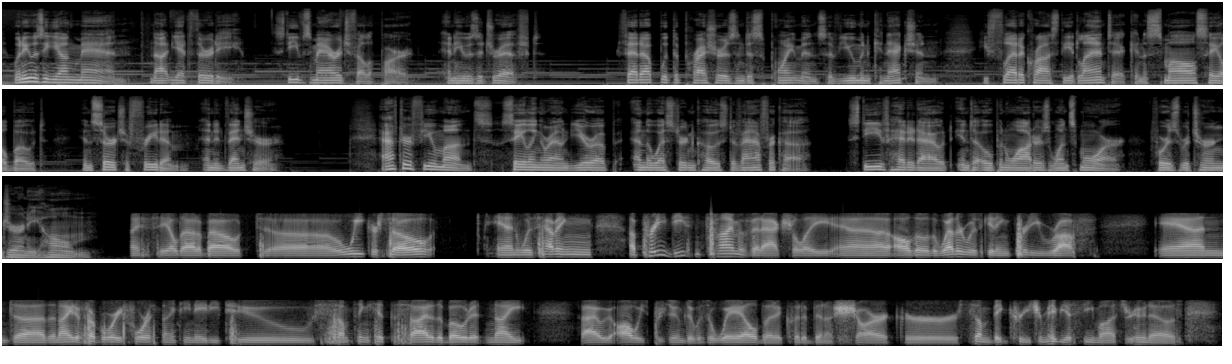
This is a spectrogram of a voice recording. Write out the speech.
When he was a young man, not yet 30, Steve's marriage fell apart and he was adrift. Fed up with the pressures and disappointments of human connection, he fled across the Atlantic in a small sailboat in search of freedom and adventure. After a few months, sailing around Europe and the western coast of Africa, Steve headed out into open waters once more for his return journey home. I sailed out about uh, a week or so and was having a pretty decent time of it actually, uh, although the weather was getting pretty rough. And uh, the night of February 4th, 1982, something hit the side of the boat at night I always presumed it was a whale, but it could have been a shark or some big creature, maybe a sea monster. Who knows?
